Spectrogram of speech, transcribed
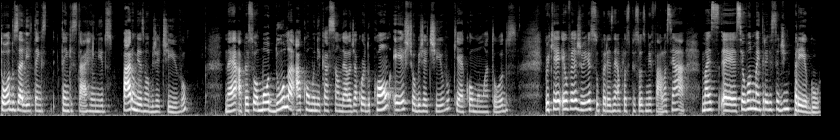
todos ali têm, têm que estar reunidos para o mesmo objetivo. Né? A pessoa modula a comunicação dela de acordo com este objetivo, que é comum a todos. Porque eu vejo isso, por exemplo, as pessoas me falam assim: ah, mas é, se eu vou numa entrevista de emprego,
